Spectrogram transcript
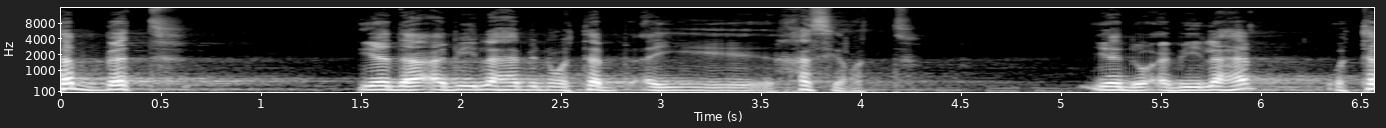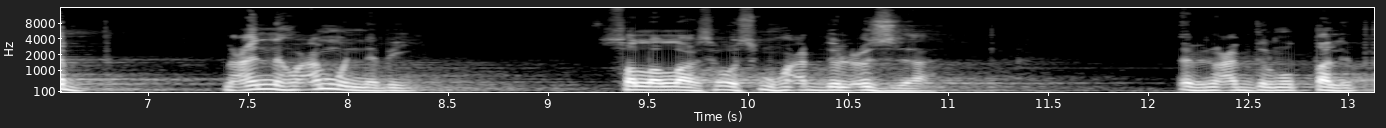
تبت يد أبي لهب وتب أي خسرت يد أبي لهب وتب مع أنه عم النبي صلى الله عليه وسلم اسمه عبد العزى ابن عبد المطلب.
